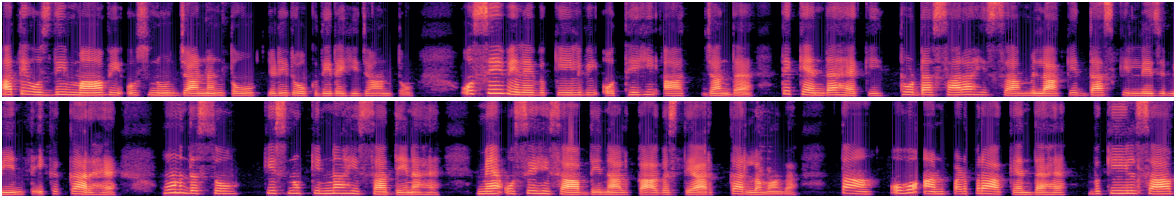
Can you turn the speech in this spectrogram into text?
ਅਤੇ ਉਸ ਦੀ ਮਾਂ ਵੀ ਉਸ ਨੂੰ ਜਾਣਨ ਤੋਂ, ਜਿਹੜੀ ਰੋਕਦੀ ਰਹੀ ਜਾਣ ਤੋਂ। ਉਸੇ ਵੇਲੇ ਵਕੀਲ ਵੀ ਉੱਥੇ ਹੀ ਆ ਜਾਂਦਾ ਹੈ ਤੇ ਕਹਿੰਦਾ ਹੈ ਕਿ ਤੁਹਾਡਾ ਸਾਰਾ ਹਿੱਸਾ ਮਿਲਾ ਕੇ 10 ਕਿੱਲੇ ਜ਼ਮੀਨ ਤੇ ਇੱਕ ਘਰ ਹੈ। ਹੁਣ ਦੱਸੋ ਕਿਸ ਨੂੰ ਕਿੰਨਾ ਹਿੱਸਾ ਦੇਣਾ ਹੈ? ਮੈਂ ਉਸੇ ਹਿਸਾਬ ਦੇ ਨਾਲ ਕਾਗਜ਼ ਤਿਆਰ ਕਰ ਲਵਾਂਗਾ। ਤਾਂ ਉਹ ਅਨਪੜ੍ਹ ਭਰਾ ਕਹਿੰਦਾ ਹੈ, ਵਕੀਲ ਸਾਹਿਬ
